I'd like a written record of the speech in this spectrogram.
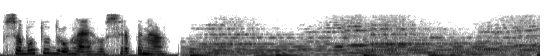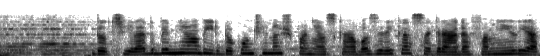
v sobotu 2. srpna. Do tří let by měla být dokončena španělská bazilika Sagrada Familia,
